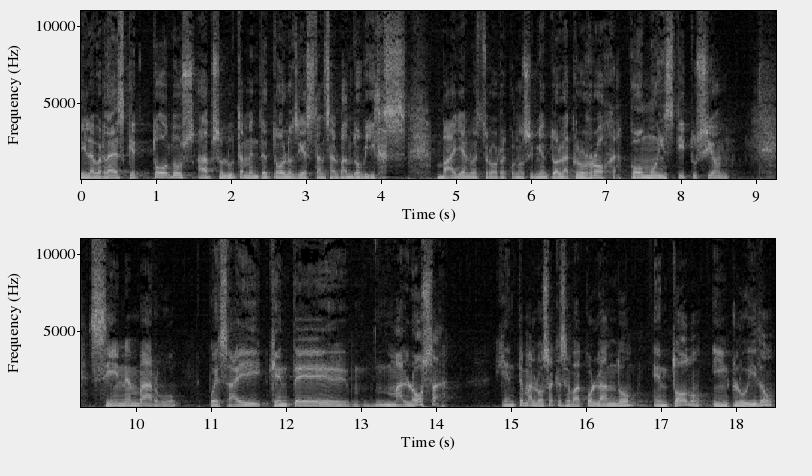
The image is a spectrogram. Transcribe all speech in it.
y la verdad es que todos, absolutamente todos los días están salvando vidas. Vaya nuestro reconocimiento a la Cruz Roja como institución. Sin embargo, pues hay gente malosa gente malosa que se va colando en todo, incluido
